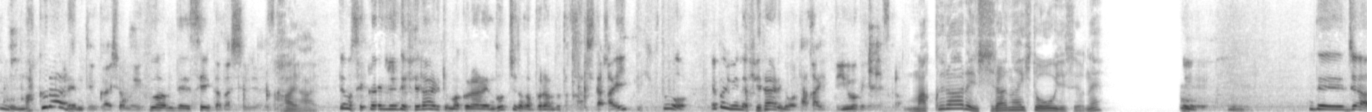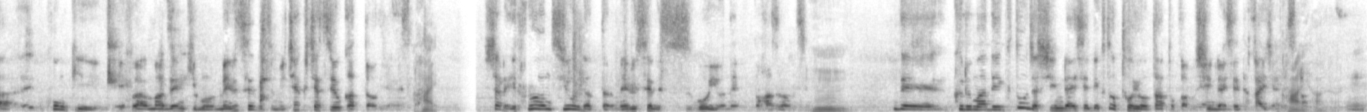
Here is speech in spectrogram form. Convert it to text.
でもマクラーレンっていう会社も F1 で成果出してるじゃないですか。はいはい。でも世界中でフェラーリとマクラーレンどっちのがブランド価値高いって聞くと、やっぱりみんなフェラーリの方が高いって言うわけじゃないですか。マクラーレン知らない人多いですよね。うん。で、じゃあ、今季 F1、まあ前期もメルセデスめちゃくちゃ強かったわけじゃないですか。はい。そしたら F1 強いだったらメルセデスすごいよね、のはずなんですよ。うん。で、車で行くと、じゃあ信頼性で行くとトヨタとかも信頼性高いじゃないですか。はいはいはい。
